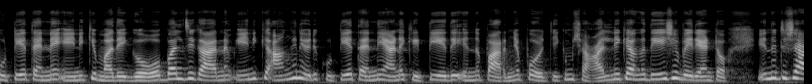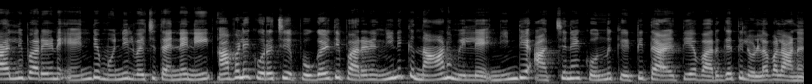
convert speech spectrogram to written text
കുട്ടിയെ തന്നെ എനിക്ക് മതി. ഗോപാൽജി കാരണം എനിക്ക് അങ്ങനെ ഒരു കുട്ടിയെ തന്നെയാണ് കിട്ടിയത് എന്ന് പറഞ്ഞപ്പോഴത്തേക്കും ശാലിനിക്ക് അങ്ങ് ദേഷ്യം വരികയാണ് കേട്ടോ. എന്നിട്ട് ശാലിനി പറയണ എന്റെ മുന്നിൽ വെച്ച് തന്നെ നീ അവളെ കുറിച്ച് പുകഴ്ത്തി പറയണം നിനക്ക് നാണമില്ലേ? നിന്റെ അച്ഛനെ കൊന്നു കെട്ടിത്താഴ്ത്തിയ വർഗത്തിലുള്ളവളാണ്.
